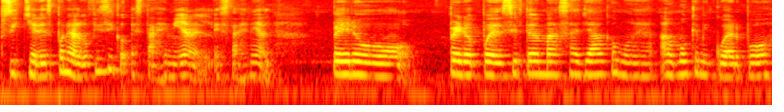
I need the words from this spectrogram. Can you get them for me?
si quieres poner algo físico, está genial, está genial. Pero, pero puedes irte más allá como de amo que mi cuerpo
